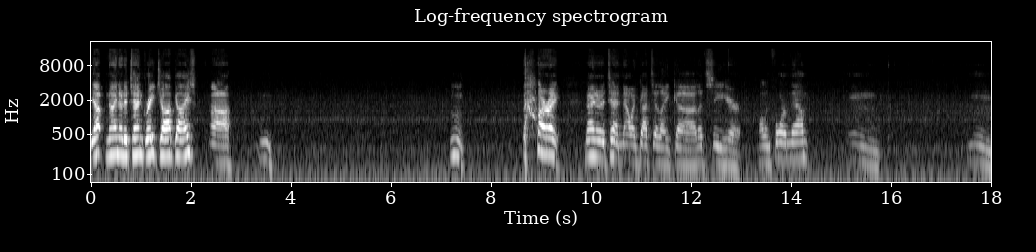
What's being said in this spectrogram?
yep, nine out of ten. Great job, guys. Uh, mm. Hmm. All right. 9 out of 10. Now I've got to, like, uh, let's see here. I'll inform them. Hmm. Hmm.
